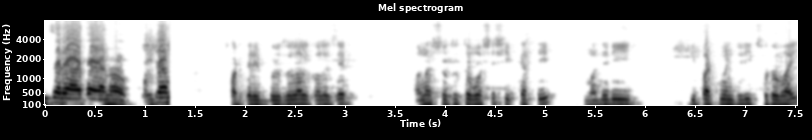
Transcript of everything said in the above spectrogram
বিচারে আওতায় আনা হোক। এটা সরকারি ব্রজলাল কলেজের অনার্স চতুর্থ বর্ষের শিক্ষার্থী আমাদেরই ডিপার্টমেন্টেরই ছোট ভাই,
